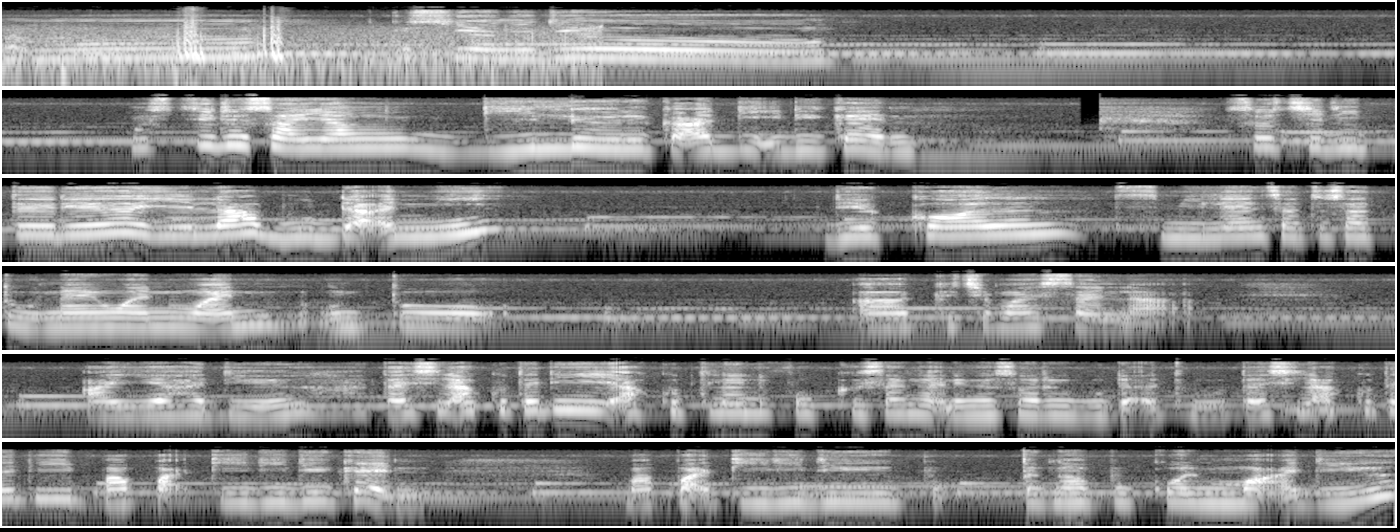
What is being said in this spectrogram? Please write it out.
Hmm Kesiannya dia Mesti dia sayang gila dekat adik dia kan So cerita dia ialah budak ni Dia call 911 911 untuk uh, kecemasan lah Ayah dia. Tak silap aku tadi Aku terlalu fokus sangat dengan suara budak tu. Tak silap aku tadi Bapak tiri dia kan. Bapak tiri dia Tengah pukul mak dia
